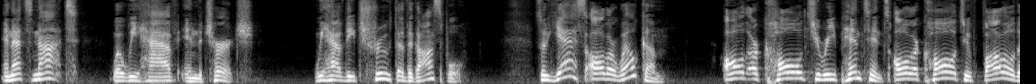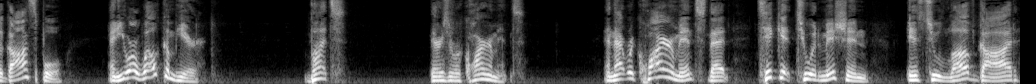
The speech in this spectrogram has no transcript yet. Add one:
And that's not what we have in the church. We have the truth of the gospel. So, yes, all are welcome. All are called to repentance. All are called to follow the gospel. And you are welcome here. But there's a requirement. And that requirement, that ticket to admission, is to love God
